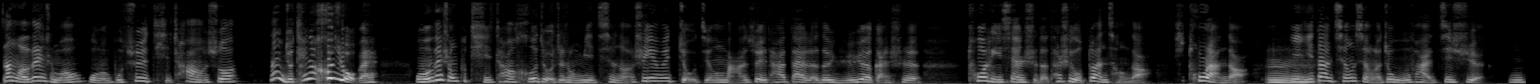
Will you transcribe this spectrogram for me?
那么为什么我们不去提倡说，那你就天天喝酒呗？我们为什么不提倡喝酒这种密契呢？是因为酒精麻醉它带来的愉悦感是脱离现实的，它是有断层的，是突然的。嗯。你一旦清醒了，就无法继续。嗯，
